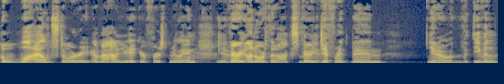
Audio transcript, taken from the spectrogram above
a wild story about how you hit your first million. Yeah. Very unorthodox, very Yeah. different than, you know, th- even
